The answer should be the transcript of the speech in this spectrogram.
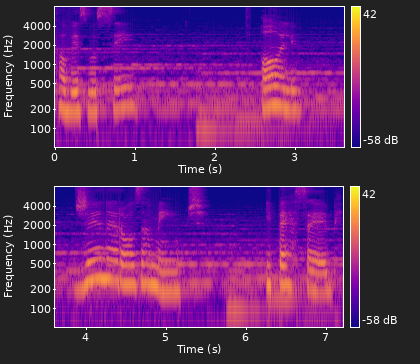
talvez você. Olhe generosamente e percebe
